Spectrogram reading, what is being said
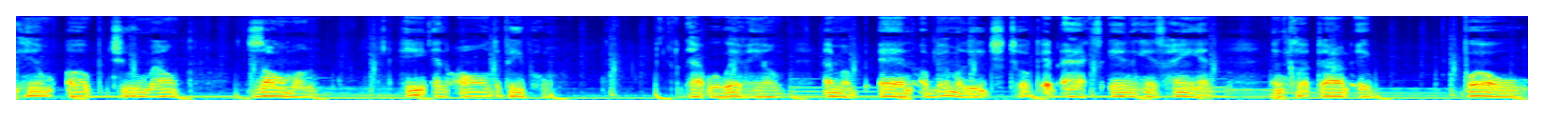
him up to Mount Zalmon, he and all the people that were with him. And Abimelech took an axe in his hand and cut down a bow,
